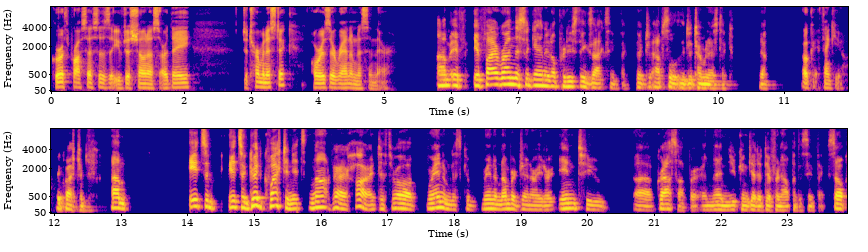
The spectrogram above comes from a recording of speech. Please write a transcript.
growth processes that you've just shown us, are they deterministic or is there randomness in there? Um, if if I run this again, it'll produce the exact same thing. They're absolutely deterministic. Yeah. Okay. Thank you. Good question. Um, it's a it's a good question. It's not very hard to throw a randomness random number generator into uh, Grasshopper, and then you can get a different output, the same thing. So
